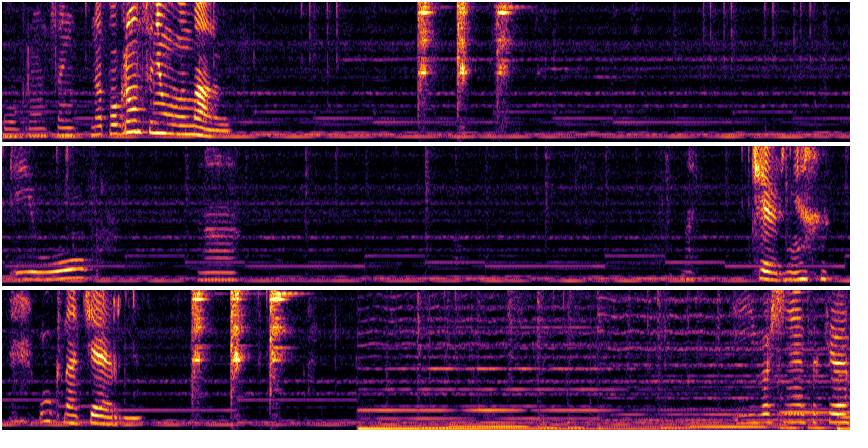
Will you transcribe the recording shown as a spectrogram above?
Pogrące... Na pogrące nie umarł. Ciernie. Łuk na ciernie. I właśnie takie...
